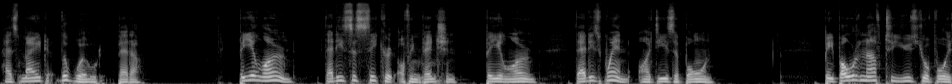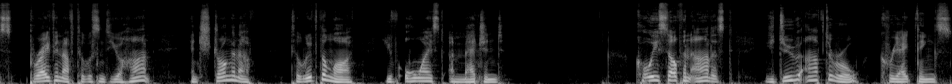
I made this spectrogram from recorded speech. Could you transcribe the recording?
has made the world better. Be alone. That is the secret of invention. Be alone. That is when ideas are born. Be bold enough to use your voice, brave enough to listen to your heart, and strong enough to live the life you've always imagined. Call yourself an artist. You do, after all, create things.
